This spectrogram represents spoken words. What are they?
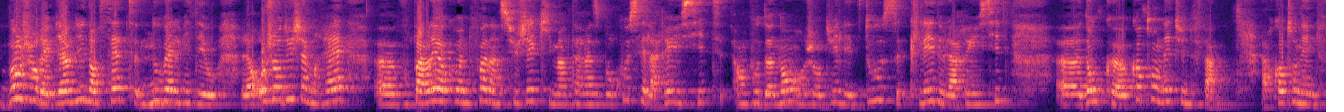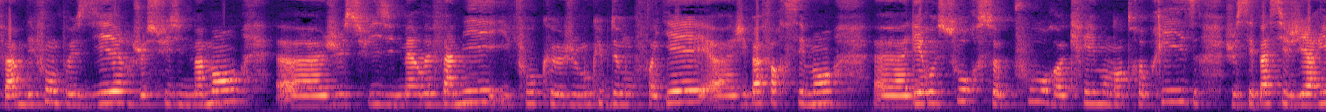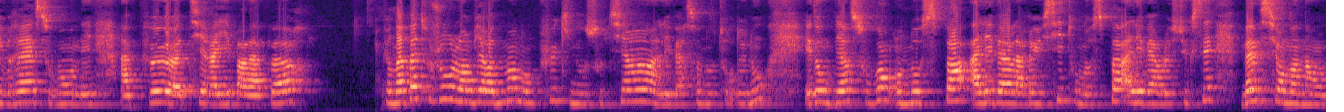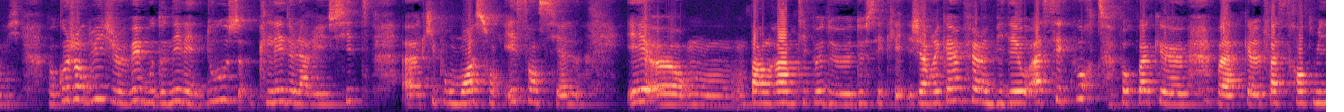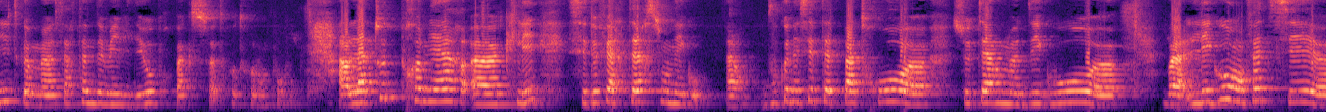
Bonjour et bienvenue dans cette nouvelle vidéo. Alors aujourd'hui j'aimerais euh, vous parler encore une fois d'un sujet qui m'intéresse beaucoup, c'est la réussite, en vous donnant aujourd'hui les 12 clés de la réussite euh, donc euh, quand on est une femme. Alors quand on est une femme, des fois on peut se dire je suis une maman, je suis une mère de famille, il faut que je m'occupe de mon foyer, j'ai pas forcément les ressources pour créer mon entreprise, je sais pas si j'y arriverai, souvent on est un peu tiraillé par la peur. Puis on n'a pas toujours l'environnement non plus qui nous soutient, les personnes autour de nous. Et donc bien souvent, on n'ose pas aller vers la réussite, on n'ose pas aller vers le succès, même si on en a envie. Donc aujourd'hui, je vais vous donner les 12 clés de la réussite euh, qui pour moi sont essentielles et euh, on, parlera un petit peu de, ces clés. J'aimerais quand même faire une vidéo assez courte pour pas que voilà qu'elle fasse 30 minutes comme euh, certaines de mes vidéos pour pas que ce soit trop trop long pour vous. Alors la toute première euh, clé c'est de faire taire son ego. Alors vous connaissez peut-être pas trop ce terme d'ego. voilà l'ego en fait c'est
